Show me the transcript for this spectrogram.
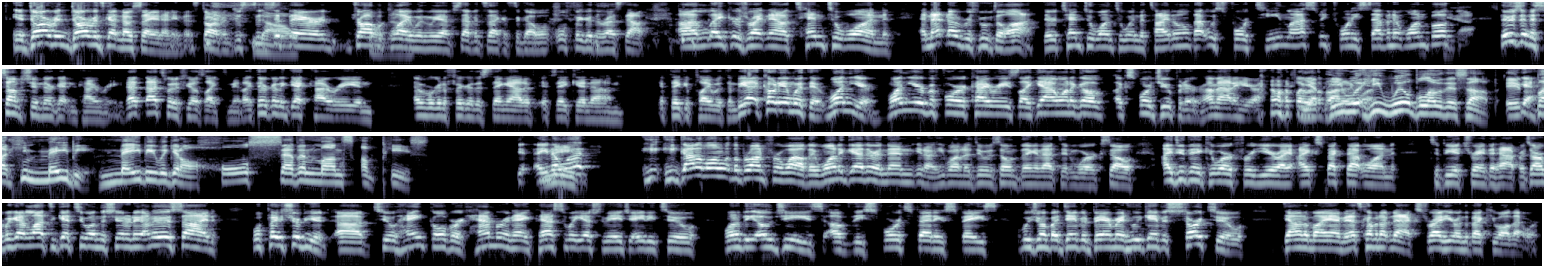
Yeah, Darvin. Darvin's got no say in any of this. Darvin, just No. sit there, drop Poor a play guy. when we have seven seconds to go. We'll, we'll figure the rest out. Uh, Lakers right now ten to one, and that number's moved a lot. They're ten to one to win the title. That was fourteen last week, twenty seven at one book. Yeah. There's an assumption they're getting Kyrie. That that's what it feels like to me. Like they're going to get Kyrie, and and we're going to figure this thing out if, if they can. Um, if they could play with him. But yeah, Cody, I'm with it. One year, one year before Kyrie's like, yeah, I want to go explore Jupiter. I'm out of here. I don't want to play Yep, with LeBron he will. anymore. He will blow this up. It, Yes. But he maybe, maybe we get a whole seven months of peace. Yeah, you know Maybe. what? He he got along with LeBron for a while. They won together, and then you know he wanted to do his own thing, and that didn't work. So I do think it could work for a year. I, I expect that one to be a trade that happens. All right, we got a lot to get to on the show today. On the other side, we'll pay tribute uh, to Hank Goldberg. Hammer and Hank passed away yesterday, age 82. One of the OGs of the sports betting space. We'll be joined by David Bearman, who he gave his start to down in Miami. That's coming up next, right here on the BetQL Network.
